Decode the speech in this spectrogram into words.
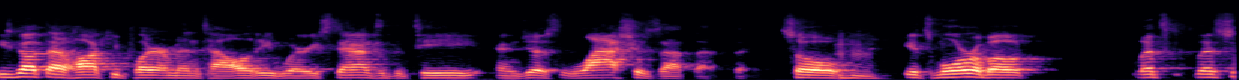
He's got that hockey player mentality where he stands at the tee and just lashes at that thing. So mm-hmm. it's more about let's let's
